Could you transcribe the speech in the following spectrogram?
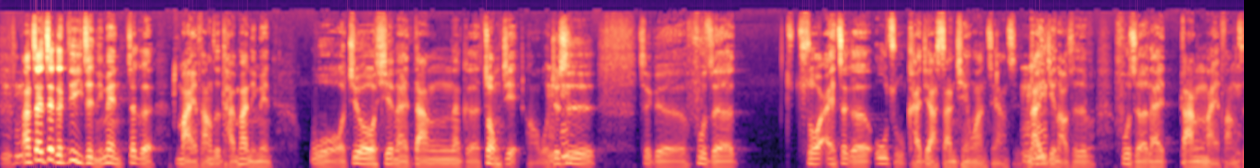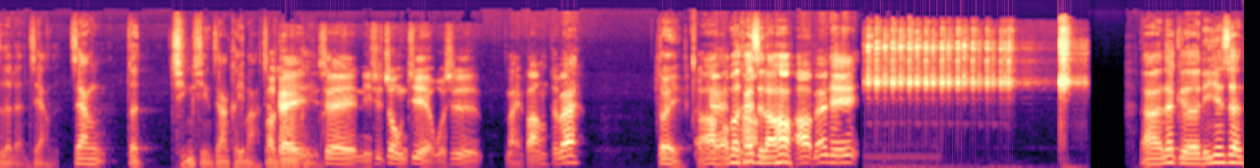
嗯、那在这个例子里面，这个买房子谈判里面，我就先来当那个中介啊，我就是这个负责说，哎，这个屋主开价三千万这样子。嗯、那易经老师负责来当买房子的人这样子，这样的情形这样可以吗？这样可以吗？OK，所以你是中介，我是。买方对不对？对，好，okay, 我们开始了哈。好，没问题。啊，那个林先生，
